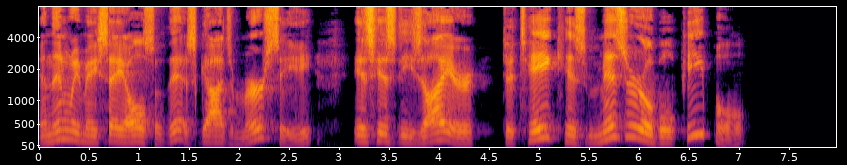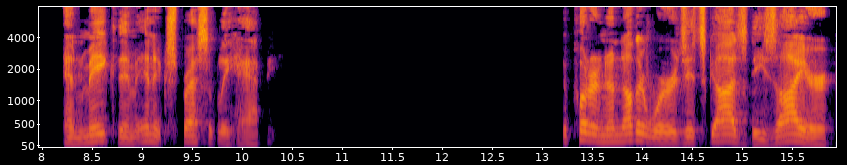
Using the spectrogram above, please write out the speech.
And then we may say also this God's mercy is his desire to take his miserable people and make them inexpressibly happy. To put it in other words, it's God's desire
